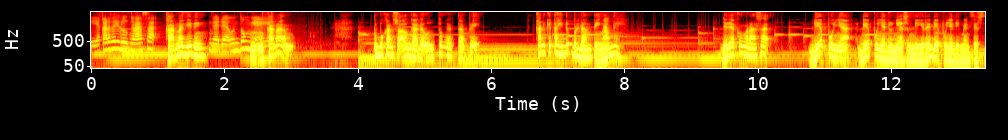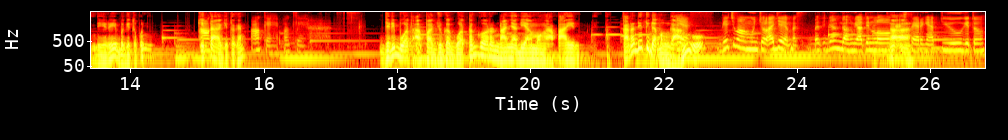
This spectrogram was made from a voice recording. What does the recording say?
ya karena tadi lo ngerasa Karena gini, nggak ada untungnya Mm, ya. karena bukan soal nggak ada untungnya tapi kan kita hidup berdampingan nih. Jadi aku ngerasa dia punya dia punya dunia sendiri, dia punya dimensi sendiri, begitupun kita gitu kan. Oke, oke. Jadi buat apa juga gua tegur, nanya dia mau ngapain? Karena dia tidak mengganggu. Dia cuma muncul aja ya, Mas. Berarti dia nggak ngeliatin lo Nah, kayak staring at you gitu.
